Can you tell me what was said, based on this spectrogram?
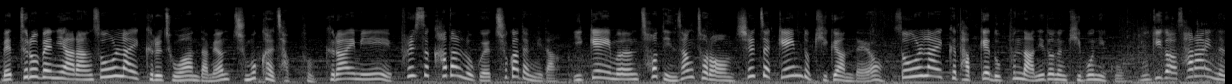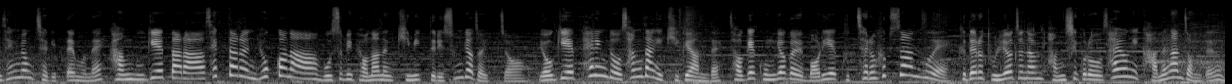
메트로베니아랑 소울라이크를 좋아한다면 주목할 작품 그라임이 플스 카달로그에 추가됩니다. 이 게임은 첫 인상처럼 실제 게임도 기괴한데요. 소울라이크답게 높은 난이도는 기본이고 무기가 살아있는 생명체이기 때문에 각 무기에 따라 색다른 효과나 모습이 변하는 기믹들이 숨겨져 있죠. 여기에 패링도 상당히 기괴한데 적의 공격을 머리에 구체로 흡수한 후에 그대로 돌려주는 방식으로 사용이 가능한 점 등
